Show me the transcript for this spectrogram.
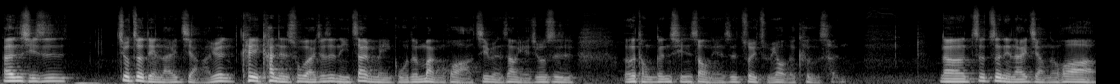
但是其实就这点来讲啊，因为可以看得出来，就是你在美国的漫画基本上也就是儿童跟青少年是最主要的课程。那这这里来讲的话，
